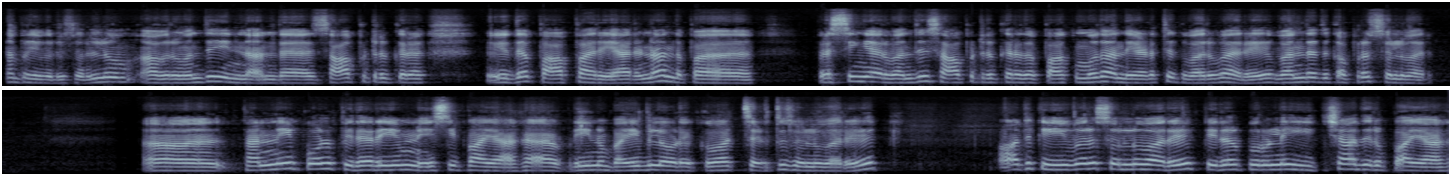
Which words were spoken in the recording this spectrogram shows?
அப்ப இவர் சொல்லும் அவர் வந்து இந்த- அந்த சாப்பிட்டு இருக்கிற இதை பாப்பாரு. யாருன்னா அந்த ப பிரசிங்கர் வந்து சாப்பிட்டு இருக்கிறத பார்க்கும்போது அந்த இடத்துக்கு வருவாரு. வந்ததுக்கு அப்புறம் சொல்லுவார். ஆஹ் தன்னை போல் பிறரையும் நேசிப்பாயாக அப்படின்னு பைபிளோட வேர்ட்ஸ் எடுத்து சொல்லுவாரு. அதுக்கு இவர் சொல்லுவாரு பிறர் பொருளை இச்சாதிருப்பாயாக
